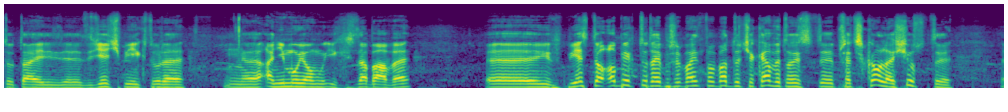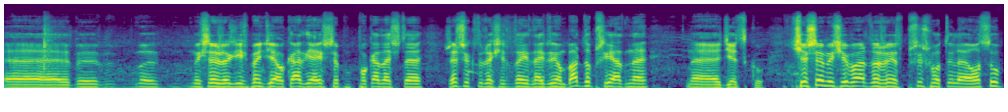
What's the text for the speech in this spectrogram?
tutaj z dziećmi, które animują ich zabawę. E, Jest to obiekt tutaj, proszę Państwa, bardzo ciekawy. To jest e, przedszkole sióstr. E, Myślę, że gdzieś będzie okazja jeszcze pokazać te rzeczy, które się tutaj znajdują, bardzo przyjazne dziecku. Cieszymy się bardzo, że jest przyszło tyle osób,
